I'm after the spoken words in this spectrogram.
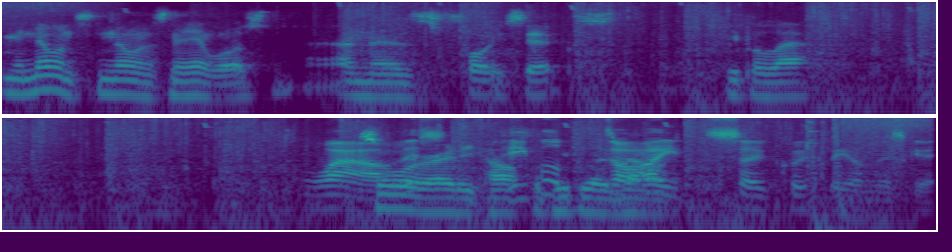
I mean, no one's no one's near us, and there's 46 people left. Wow, So this- already half the people, people died so quickly on this game.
